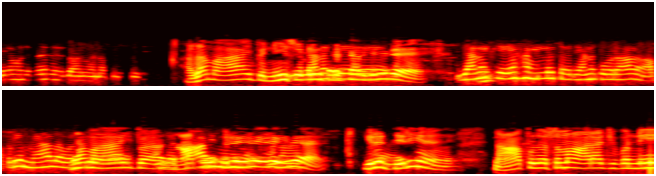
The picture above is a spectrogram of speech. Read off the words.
இருபது பேர் இருக்காங்க என்ன சுத்தி அதாம்மா இப்ப நீ சொல்றது கரெக்டா இருக்குது. எனக்கு ஏன்? இல்ல சார். எனக்கு ஒரு ஆள். அப்படியே மேல வந்து இப்ப இரு இரு தெரியும். நாற்பது வருஷமா ஆராய்ச்சி பண்ணி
